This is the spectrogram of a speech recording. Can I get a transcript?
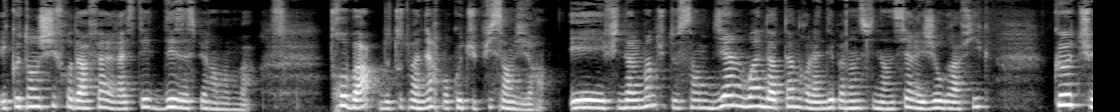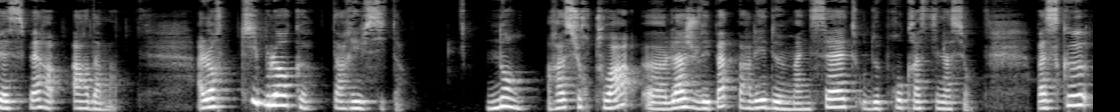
et que ton chiffre d'affaires est resté désespérément bas. Trop bas de toute manière pour que tu puisses en vivre et finalement tu te sens bien loin d'atteindre l'indépendance financière et géographique que tu espères ardemment. Alors qui bloque ta réussite? Non, rassure-toi, euh, là je ne vais pas te parler de mindset ou de procrastination parce que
